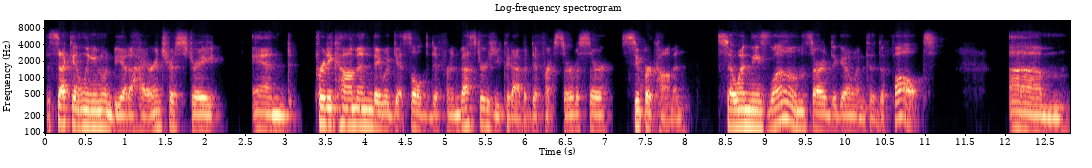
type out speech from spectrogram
The second lien would be at a higher interest rate and pretty common they would get sold to different investors. You could have a different servicer super common. So when these loans started to go into default um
